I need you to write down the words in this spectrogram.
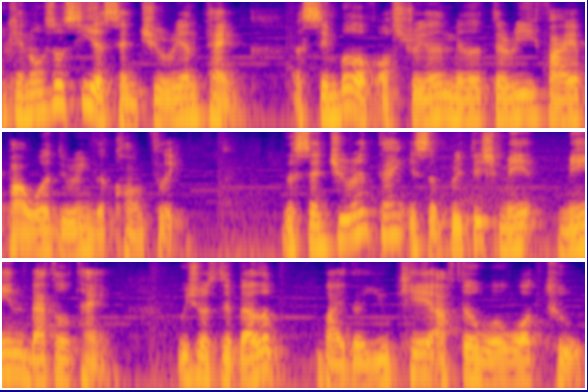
You can also see a Centurion tank, a symbol of Australian military firepower during the conflict. The Centurion tank is a British-made main battle tank, which was developed by the UK after World War II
